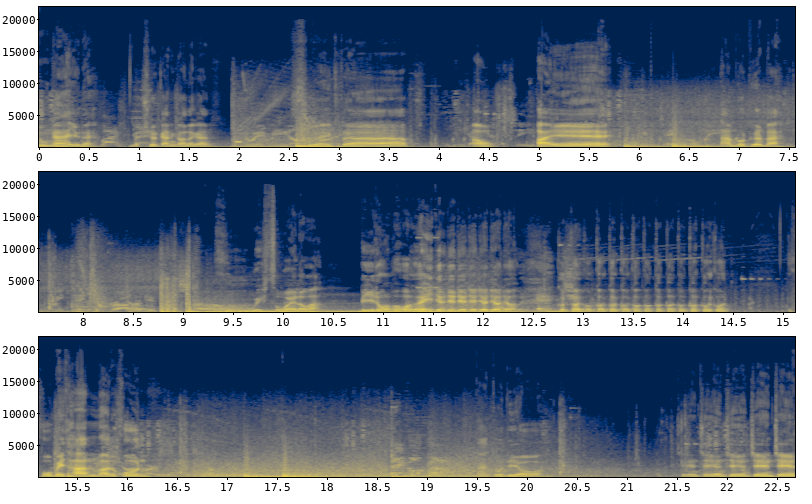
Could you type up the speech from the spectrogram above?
ดูง่ายอยู่นะเดี๋ยวช่วยกันก่อนแล้วกัน สวยครับ เอาไป ตามรถเพื่อนไปโอ้ยสวยแล้วว่ะ บีโดนเพราะว่าเฮ้ยเดี๋ยวเดี๋ยวเดี๋ยวเดี๋ยวเดี๋ยวกดกดกดกดกดกดกดกดกดกดกดกดกดโหไม่ทันว่ะทุกคนได้ตัวเดียวเจนเจนเจนเจนเจน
